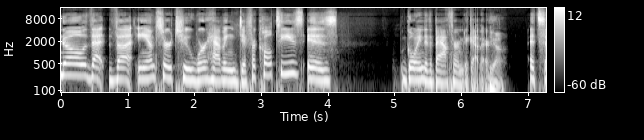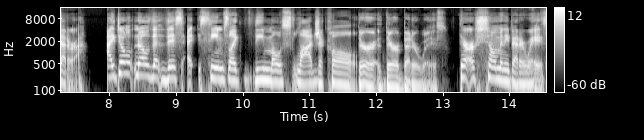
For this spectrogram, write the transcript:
know that the answer to we're having difficulties is going to the bathroom together, Yeah. etc. I don't know that this uh, seems like the most logical. There are there are better ways. There are so many better ways.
